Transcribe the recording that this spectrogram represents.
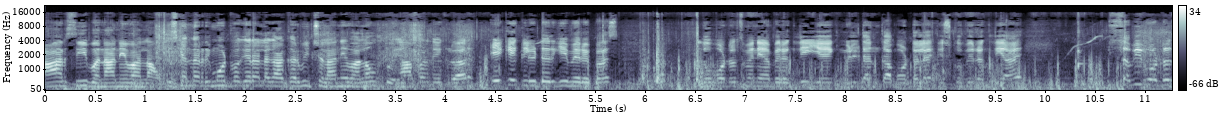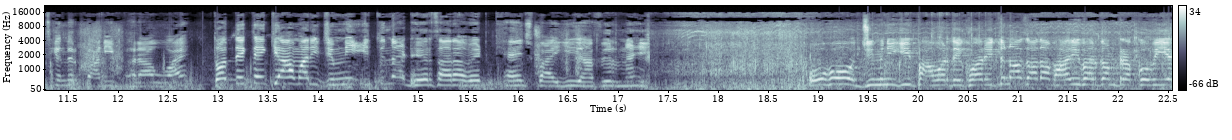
आरसी बनाने वाला हूँ। इसके अंदर रिमोट वगैरह लगाकर भी चलाने वाला हूँ। तो यहाँ पर देख लो यार एक एक लीटर की मेरे पास दो बॉटल्स मैंने यहाँ पे रख दी। ये एक मिल्टन का बॉटल है, इसको भी रख दिया है। सभी बॉटल्स के अंदर पानी भरा हुआ है। तो अब देखते हैं क्या हमारी जिमनी इतना ढेर सारा वेट खींच पाएगी या फिर नहीं। ओहो, जिमनी की पावर देखो और इतना ज़्यादा भारी भरकम ट्रक को भी ये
